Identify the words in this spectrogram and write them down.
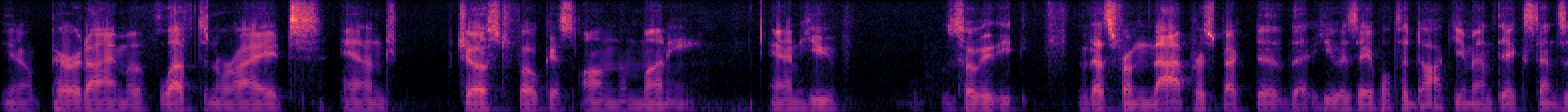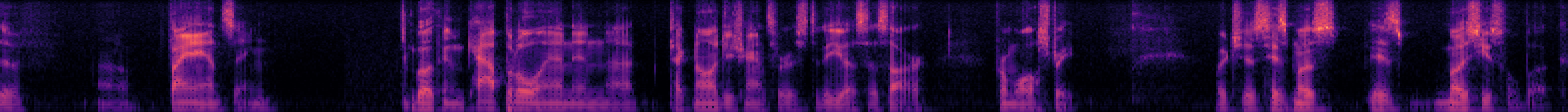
you know paradigm of left and right and just focus on the money. And he so he, that's from that perspective that he was able to document the extensive uh, financing both in capital and in uh, technology transfers to the USSR from Wall Street which is his most his most useful book.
